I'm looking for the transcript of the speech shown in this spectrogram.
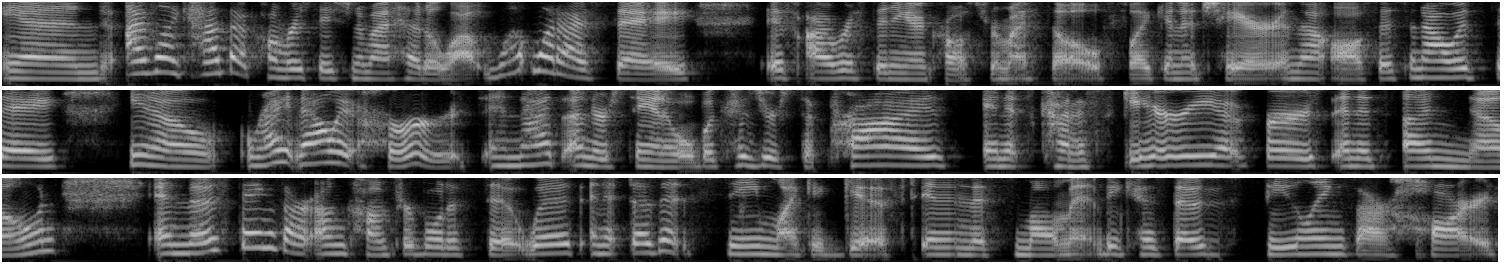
And i've like had that conversation in my head a lot. What would i say if i were sitting across from myself like in a chair in that office? And i would say you know right now it hurts. And that's understandable because you're surprised and it's kind of scary at first and it's unknown. And those things are uncomfortable to sit with and it doesn't seem like a gift in this moment because those feelings are hard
